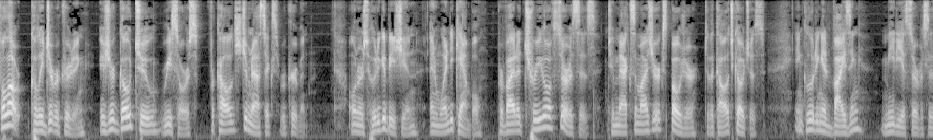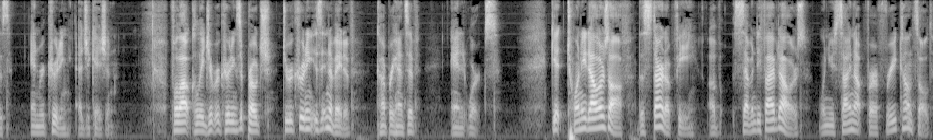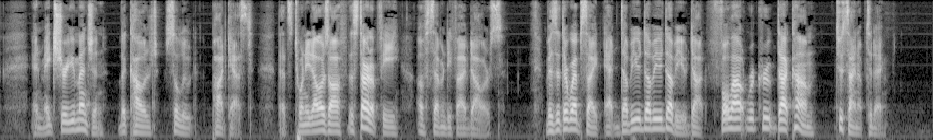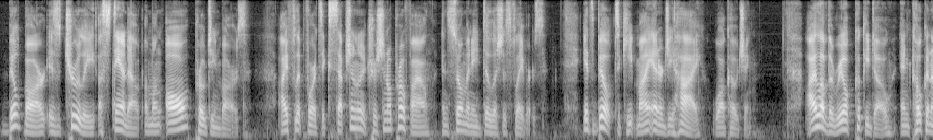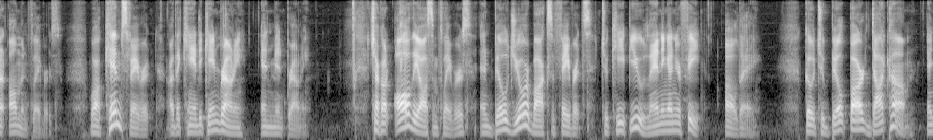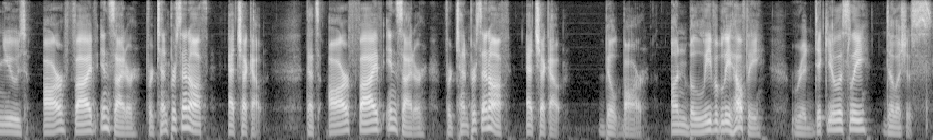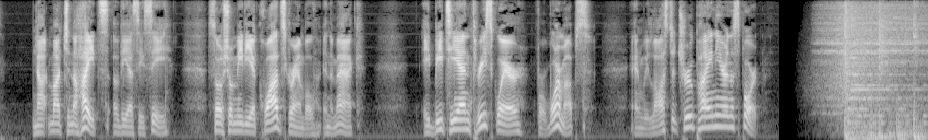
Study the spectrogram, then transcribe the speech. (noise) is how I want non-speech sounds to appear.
Full Out Collegiate Recruiting is your go to resource for college gymnastics recruitment. Owners Huda Gabishian and Wendy Campbell provide a trio of services to maximize your exposure to the college coaches, including advising, media services, and recruiting education. Full Out Collegiate Recruiting's approach to recruiting is innovative, comprehensive, and it works. Get $20 off the startup fee of $75 when you sign up for a free consult and make sure you mention the College Salute podcast. That's $20 off the startup fee of $75. Visit their website at www.fulloutrecruit.com to sign up today. Built Bar is truly a standout among all protein bars. I flip for its exceptional nutritional profile and so many delicious flavors. It's built to keep my energy high while coaching. I love the real cookie dough and coconut almond flavors, while Kim's favorite are the candy cane brownie and mint brownie. Check out all the awesome flavors and build your box of favorites to keep you landing on your feet all day. Go to builtbar.com and use R5 Insider for 10% off at checkout. That's R5 Insider for 10% off at checkout. Built Bar. Unbelievably healthy, ridiculously delicious. Not much in the heights of the SEC. Social media quad scramble in the MAC. A BTN 3 square for warm ups. And we lost a true pioneer in the sport.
